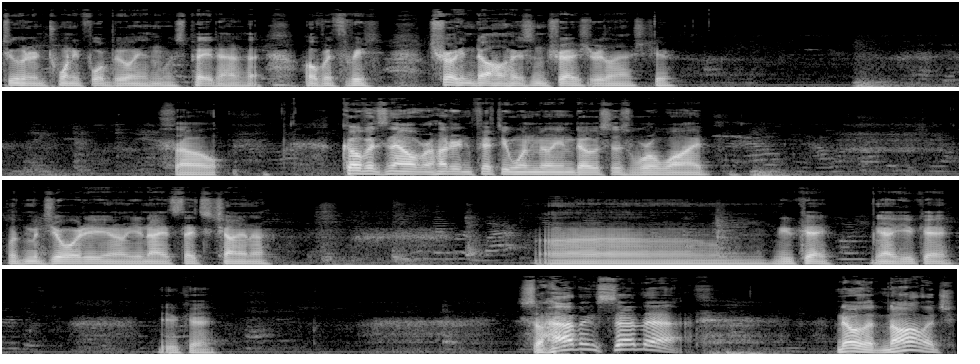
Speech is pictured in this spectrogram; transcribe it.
224 billion was paid out of that. Over three trillion dollars in Treasury last year. So COVID's now over 151 million doses worldwide, with majority, you know, United States, China. Uh, UK. Yeah, UK. UK. So, having said that, know that knowledge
